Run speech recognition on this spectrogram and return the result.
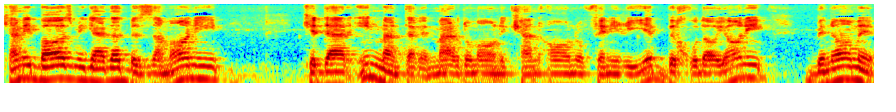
کمی باز میگردد به زمانی که در این منطقه مردمان کنعان و فنیقیه به خدایانی به نام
